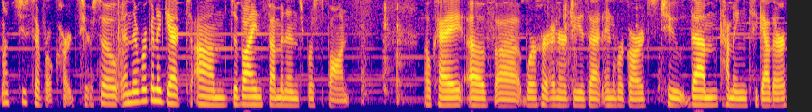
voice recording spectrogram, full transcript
let's do several cards here. So, and then we're going to get um, divine feminine's response okay, of uh, where her energy is at in regards to them coming together.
